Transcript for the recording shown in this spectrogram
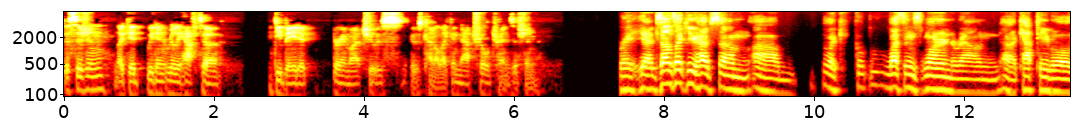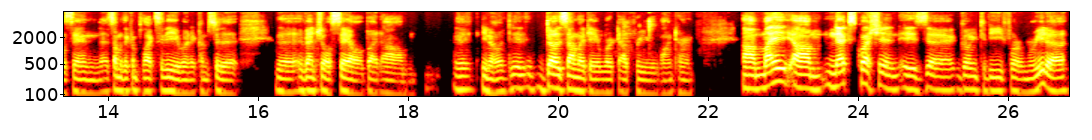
decision. Like it, we didn't really have to debate it very much. It was it was kind of like a natural transition. Right. Yeah. It sounds like you have some um, like lessons learned around uh, cap tables and some of the complexity when it comes to the the eventual sale. But um, it, you know, it, it does sound like it worked out for you long term. Um, my um, next question is uh, going to be for Marita.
